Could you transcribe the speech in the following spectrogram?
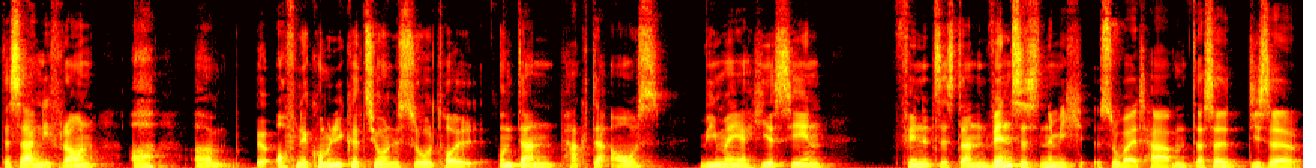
da sagen die Frauen, oh, ähm, offene Kommunikation ist so toll. Und dann packt er aus, wie wir ja hier sehen, findet es dann, wenn sie es nämlich soweit haben, dass er dieser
